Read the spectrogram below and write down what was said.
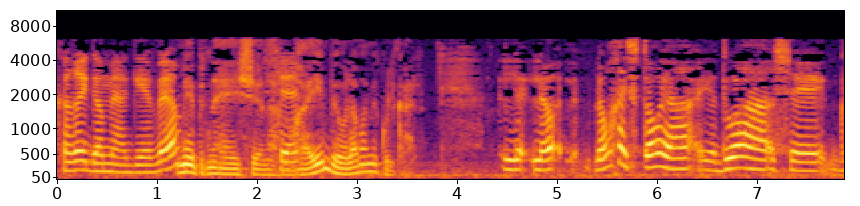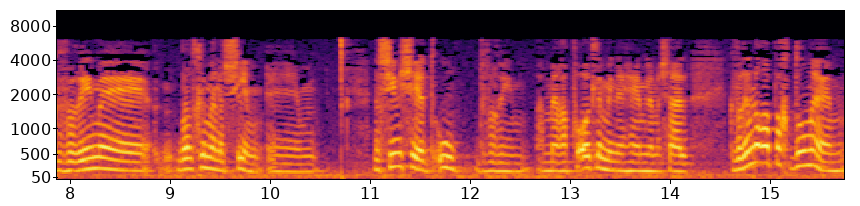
כרגע מהגבר. מפני שאנחנו. חיים בעולם המקולקל. לא- לאורך ההיסטוריה ידוע שגברים, אה, בואו נתחיל מהנשים, אה, נשים שידעו דברים, המרפאות למיניהם למשל, גברים נורא פחדו מהם,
